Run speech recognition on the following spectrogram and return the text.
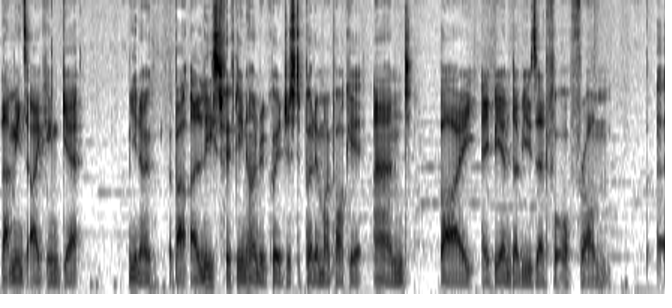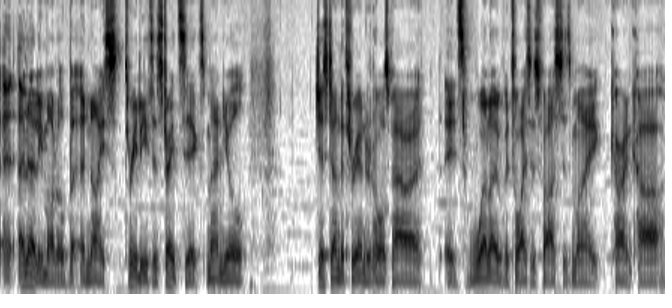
that means I can get, you know, about at least fifteen hundred quid just to put in my pocket and buy a BMW Z4 from a, an early model, but a nice three liter straight six manual, just under three hundred horsepower. It's well over twice as fast as my current car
